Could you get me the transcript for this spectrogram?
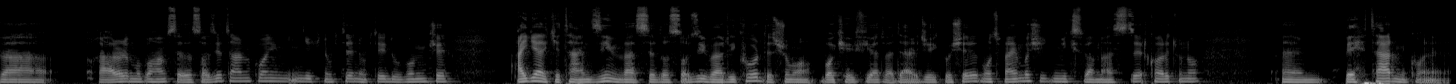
و قرار ما با هم صداسازی رو کنیم این یک نکته نکته دومی که اگر که تنظیم و صداسازی و ریکورد شما با کیفیت و درجه یک باشه مطمئن باشید میکس و master کارتون رو بهتر می‌کنه.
